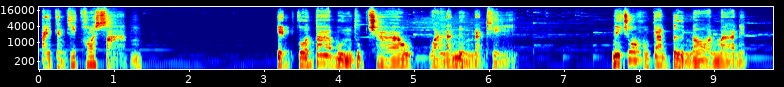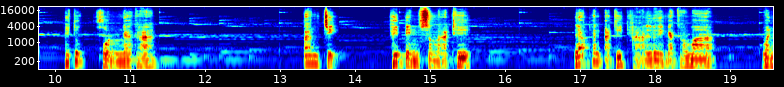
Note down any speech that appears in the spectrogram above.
ไปกันที่ข้อเก็บโควต้าบุญทุกเช้าวันละหนึ่งนาที ในช่วงของการตื่นนอนมาเนี่ยให้ทุกคนนะคะ ตั้งจิตให้เป็นสมาธิ แล้วท่านอธิษฐานเลยนะคะว่า วัน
